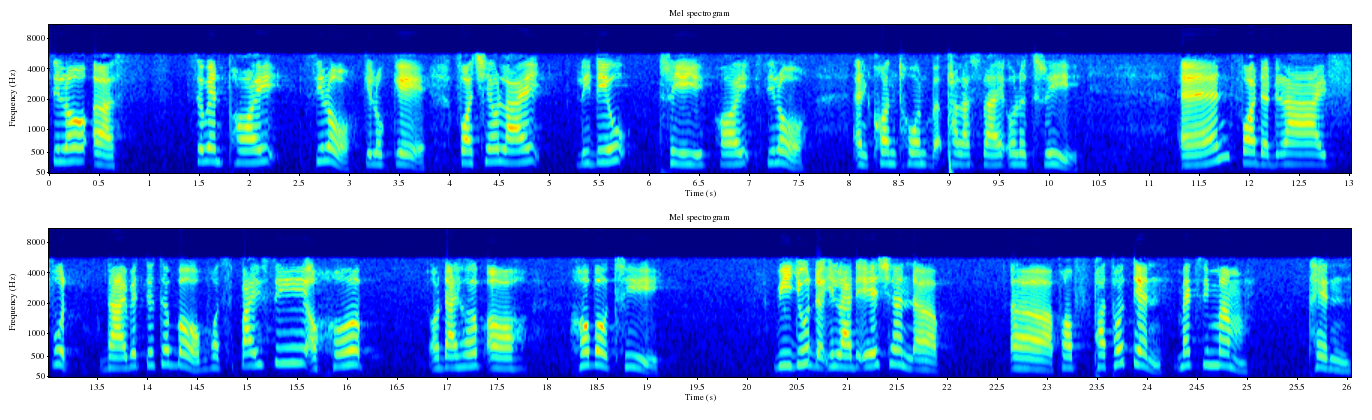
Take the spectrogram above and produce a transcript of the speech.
zero, uh, 7.0 kilogray. For shelf life, reduce 3.0 and control parasite only 3. And for the dry food, dry vegetable, for spicy or herb, or dry herb or herbal tea, we use the irradiation uh, uh, for pathogen maximum 10.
